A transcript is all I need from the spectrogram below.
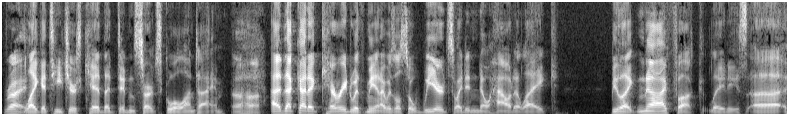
Right. Like a teacher's kid that didn't start school on time. Uh-huh. And that kind of carried with me, and I was also weird, so I didn't know how to like be like, nah, I fuck ladies. Uh,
